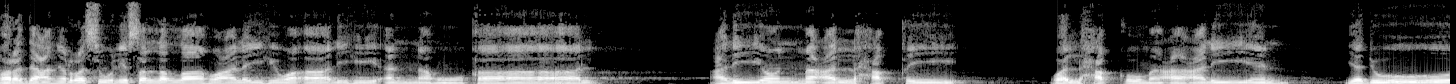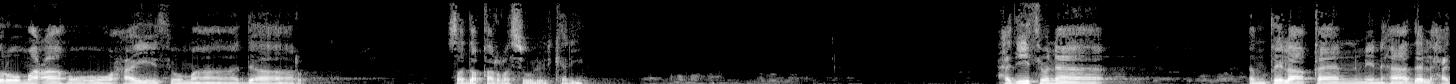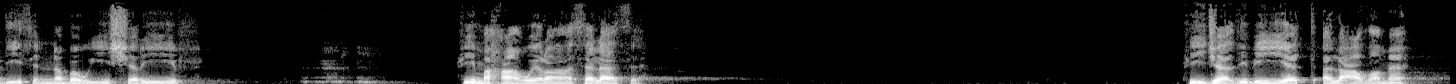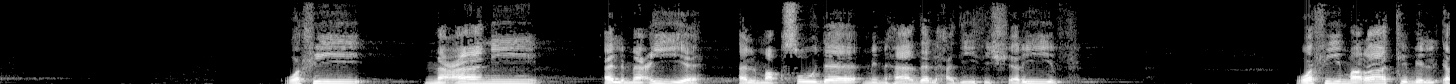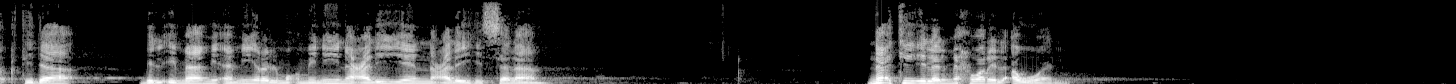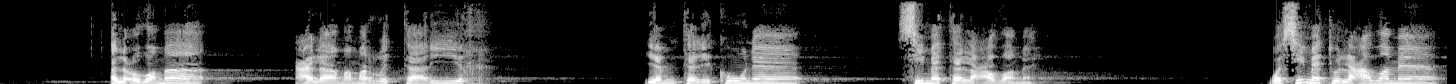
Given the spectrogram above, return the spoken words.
ورد عن الرسول صلى الله عليه وآله أنه قال علي مع الحق والحق مع علي يدور معه حيثما دار. صدق الرسول الكريم. حديثنا انطلاقا من هذا الحديث النبوي الشريف في محاور ثلاثة. في جاذبية العظمة وفي معاني المعية المقصودة من هذا الحديث الشريف وفي مراتب الاقتداء بالإمام أمير المؤمنين علي عليه السلام. نأتي إلى المحور الأول. العظماء على ممر التاريخ يمتلكون سمة العظمة. وسمة العظمة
